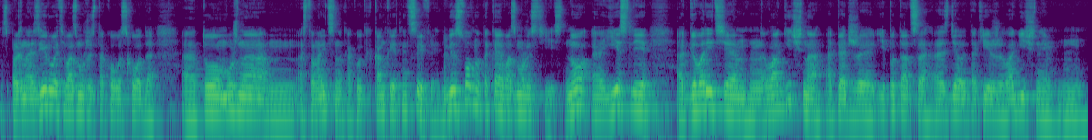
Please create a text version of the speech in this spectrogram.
спрогнозировать возможность такого исхода, то можно остановиться на какой-то конкретной цифре. Безусловно, такая возможность есть. Но если говорить логично, опять же, и пытаться э, сделать такие же логичные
